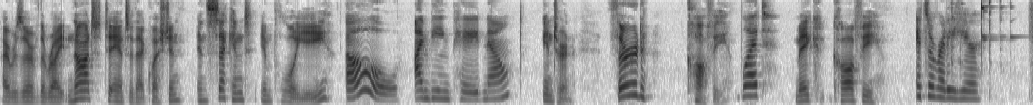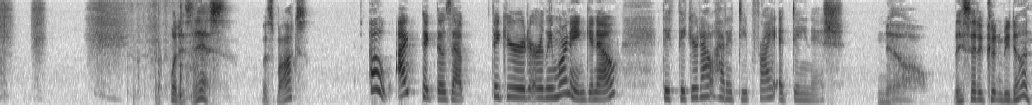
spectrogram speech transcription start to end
I reserve the right not to answer that question. And second, employee. Oh, I'm being paid now? Intern. Third, coffee. What? Make coffee. It's already here. What is this? This box? Oh, I picked those up. Figured early morning, you know? They figured out how to deep fry a Danish. No. They said it couldn't be done.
